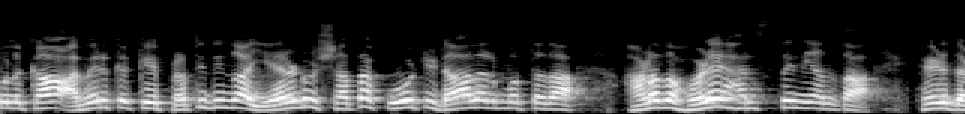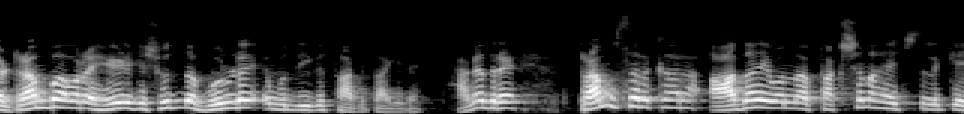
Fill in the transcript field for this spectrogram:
ಮೂಲಕ ಅಮೆರಿಕಕ್ಕೆ ಪ್ರತಿದಿನ ಎರಡು ಶತ ಕೋಟಿ ಡಾಲರ್ ಮೊತ್ತದ ಹಣದ ಹೊಳೆ ಹರಿಸ್ತೀನಿ ಅಂತ ಹೇಳಿದ ಟ್ರಂಪ್ ಅವರ ಹೇಳಿಕೆ ಶುದ್ಧ ಬುರುಡೆ ಎಂಬುದು ಈಗ ಸಾಬೀತಾಗಿದೆ. ಹಾಗಾದರೆ ಟ್ರಂಪ್ ಸರ್ಕಾರ ಆದಾಯವನ್ನು ತಕ್ಷಣ ಹೆಚ್ಚಿಸಲಿಕ್ಕೆ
